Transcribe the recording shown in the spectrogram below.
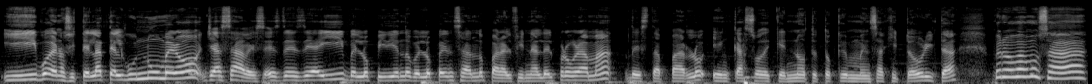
Y bueno, si te late algún número, ya sabes, es desde ahí, velo pidiendo, velo pensando para el final del programa, destaparlo en caso de que no te toque un mensajito ahorita. Pero vamos a,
